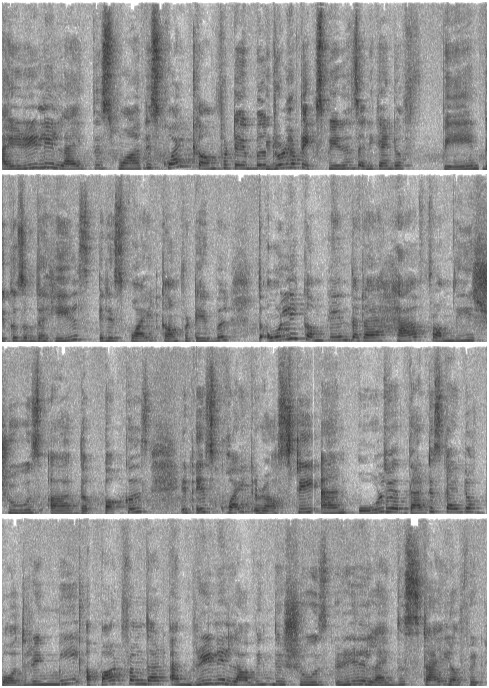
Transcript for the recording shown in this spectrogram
I really like this one. It is quite comfortable. You don't have to experience any kind of pain because of the heels it is quite comfortable. The only complaint that i have from these shoes are the buckles. It is quite rusty and old so yeah, that is kind of bothering me. Apart from that i'm really loving the shoes really like the style of it.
